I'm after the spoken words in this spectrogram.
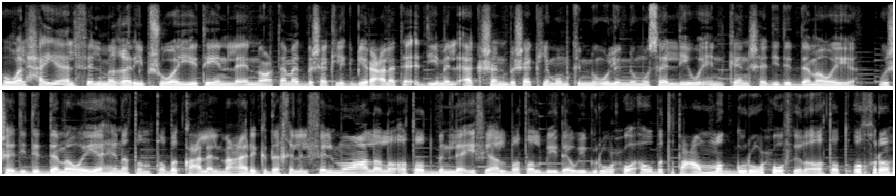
هو الحقيقة الفيلم غريب شويتين لأنه اعتمد بشكل كبير على تقديم الأكشن بشكل ممكن نقول إنه مسلي وإن كان شديد الدموية. وشديد الدموية هنا تنطبق على المعارك داخل الفيلم وعلى لقطات بنلاقي فيها البطل بيداوي جروحه أو بتتعمق جروحه في لقطات أخرى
